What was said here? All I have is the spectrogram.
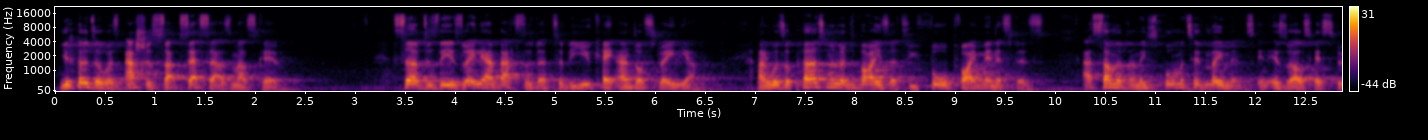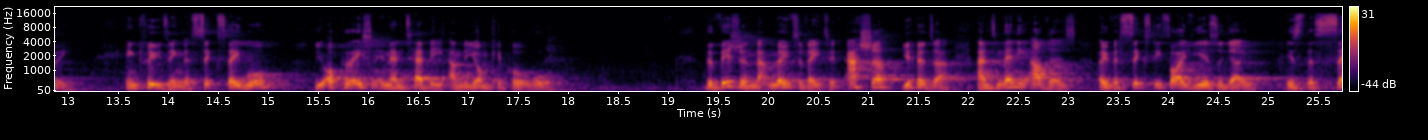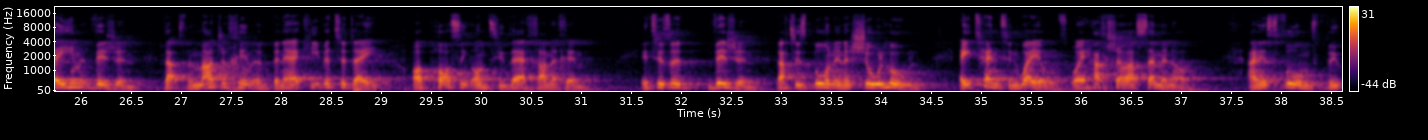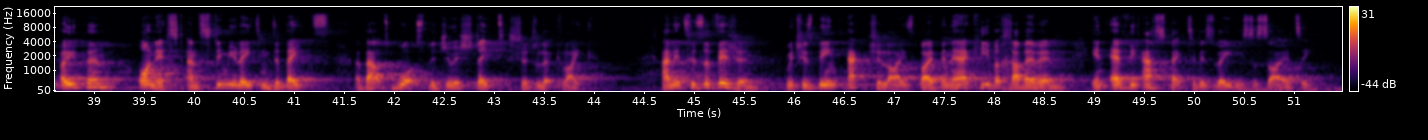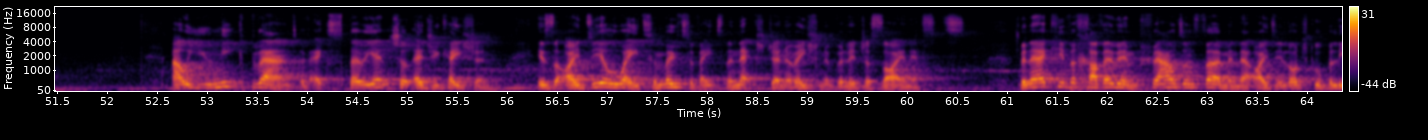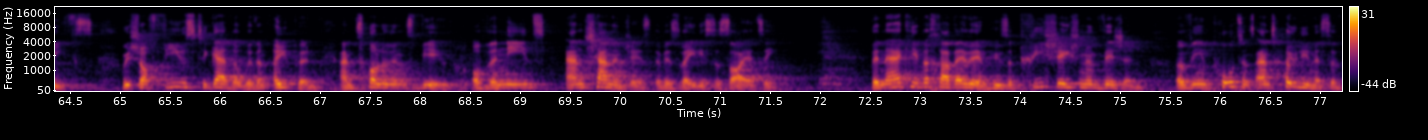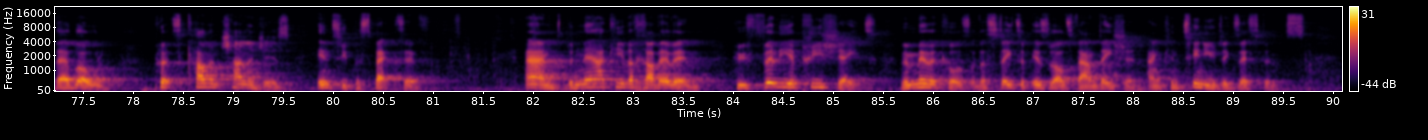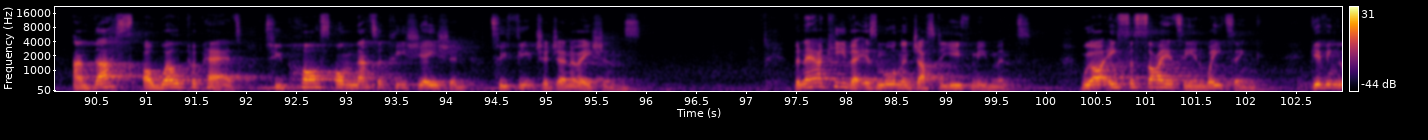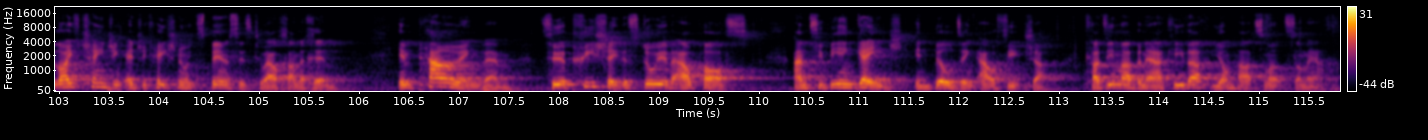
Yehuda was Asher's successor as Mazkir, served as the Israeli ambassador to the UK and Australia, and was a personal advisor to four prime ministers at some of the most formative moments in Israel's history, including the Six Day War, the operation in Entebbe, and the Yom Kippur War. The vision that motivated Asher, Yehuda, and many others over 65 years ago is the same vision that the Madrachim of Bnei Akiva today are passing on to their Chanichim. It is a vision that is born in a shul hall, a tent in Wales, or a Hachshara seminar, and is formed through open, honest, and stimulating debates about what the Jewish state should look like. And it is a vision which is being actualized by Bnei Akiva Chaverim in every aspect of Israeli society. Our unique brand of experiential education is the ideal way to motivate the next generation of religious Zionists. Bnei Akiva Chaverim, proud and firm in their ideological beliefs, which are fused together with an open and tolerant view of the needs and challenges of Israeli society. Bnei Akiva Chaverim, whose appreciation and vision of the importance and holiness of their role puts current challenges into perspective. And Bnei Akiva Chaverim, who fully appreciate the miracles of the State of Israel's foundation and continued existence, and thus are well prepared to pass on that appreciation to future generations. B'nai Akiva is more than just a youth movement. We are a society in waiting, giving life-changing educational experiences to our Chanichim, empowering them to appreciate the story of our past and to be engaged in building our future. Kadima B'nai Akiva, Yom Ha'atzmaut Sameach.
